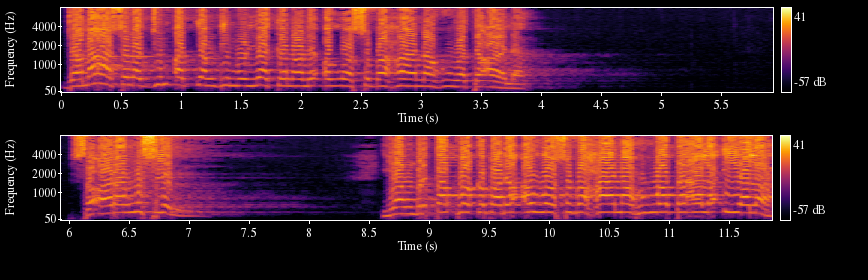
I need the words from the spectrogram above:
Jamaah salat Jumat yang dimuliakan oleh Allah Subhanahu wa taala. Seorang muslim yang bertakwa kepada Allah Subhanahu wa taala ialah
